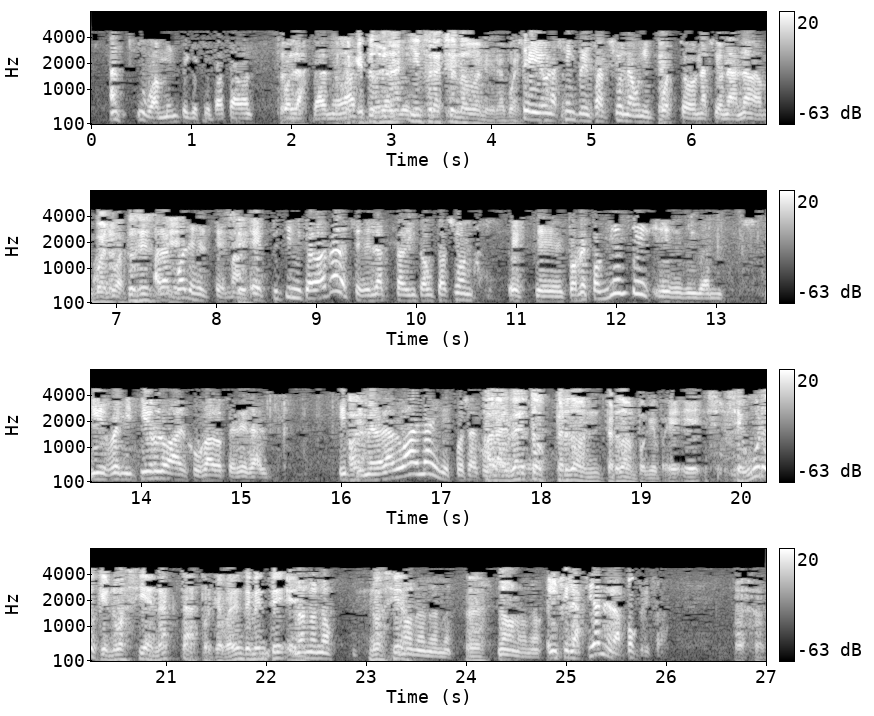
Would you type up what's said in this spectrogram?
antiguamente que se pasaban sí. con las canoas. esto es una infracción aduanera. Bueno. Sí, una simple infracción a un impuesto sí. nacional, nada más. Bueno, bueno entonces, Ahora, ¿cuál eh, es el tema? Sí. Este, tiene que agarrarse el acta de incautación este, correspondiente eh, y remitirlo al juzgado federal. Y ahora, primero la aduana y después al Ahora, Alberto, perdón, perdón, porque eh, eh, seguro que no hacían actas, porque aparentemente... No, no, no. ¿No hacían? No, no, no. No, ah. no, no, no. Y si la hacían era apócrifa. Ajá.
